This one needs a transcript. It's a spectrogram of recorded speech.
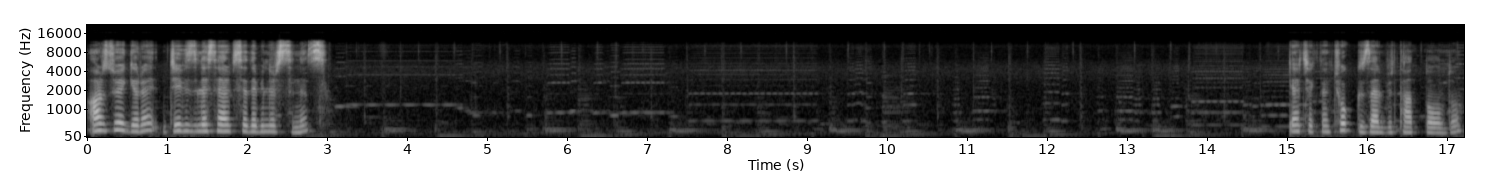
Arzuya göre ceviz ile servis edebilirsiniz. Gerçekten çok güzel bir tatlı oldu.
